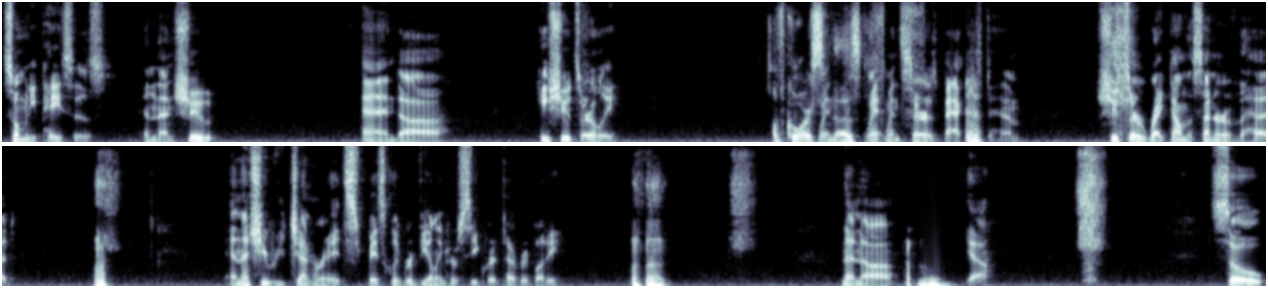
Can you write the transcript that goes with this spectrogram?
so many paces and then shoot. And, uh, he shoots early Of course when, he does. when when Sarah's back is to him, shoots her right down the center of the head, and then she regenerates, basically revealing her secret to everybody. Mhm. Then, uh, yeah. So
